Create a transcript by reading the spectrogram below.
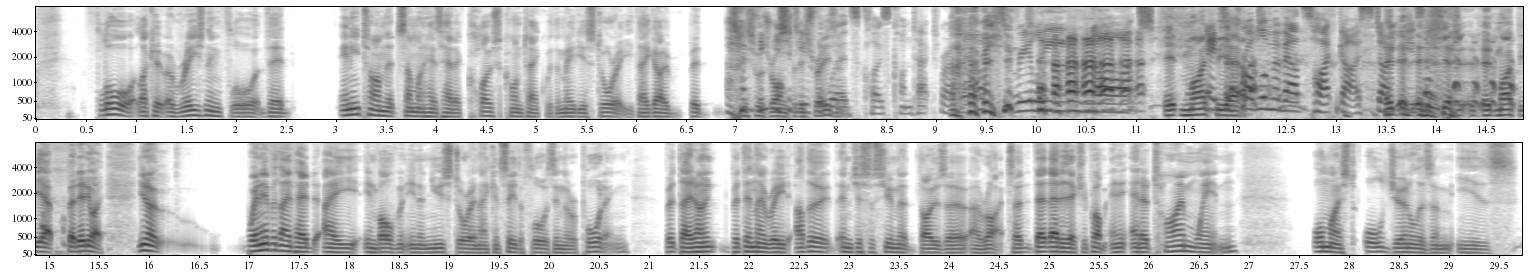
flaw, like a, a reasoning flaw that. Any time that someone has had a close contact with a media story, they go, "But this was wrong for this reason." the words close contact right now. It's really not. It might It's be a apt. problem of our zeitgeist. Don't It, it- use it. it- it might be apt, but anyway, you know, whenever they've had a involvement in a news story and they can see the flaws in the reporting, but they don't, but then they read other and just assume that those are, are right. So that that is actually a problem. And at a time when almost all journalism is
